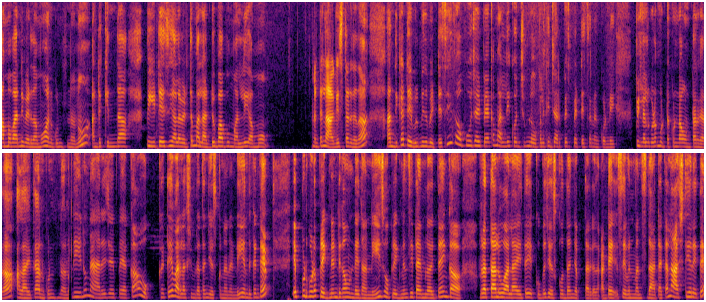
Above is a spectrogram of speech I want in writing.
అమ్మవారిని పెడదాము అనుకుంటున్నాను. అంటే కింద పీటేసి అలా పెడితే మళ్ళీ లడ్డు బాబు మళ్ళీ అమ్మో అంటే లాగేస్తాడు కదా. అందుకే ఆ టేబుల్ మీద పెట్టేసి సో పూజ అయిపోయాక మళ్ళీ కొంచెం లోపలికి జరిపేసి పెట్టేసాను అనుకోండి. పిల్లలు కూడా ముట్టకుండా ఉంటారు కదా. అలా అయితే అనుకుంటున్నాను. నేను మ్యారేజ్ అయిపోయాక ఒక్కటే వరలక్ష్మి వ్రతం చేసుకున్నానండి. ఎందుకంటే ఎప్పుడు కూడా ప్రెగ్నెంట్గా ఉండేదాన్ని. సో ప్రెగ్నెన్సీ టైంలో అయితే ఇంకా వ్రతాలు అలా అయితే ఎక్కువగా చేసుకోవద్దని చెప్తారు కదా. అంటే సెవెన్ మంత్స్ దాటాక లాస్ట్ ఇయర్ అయితే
